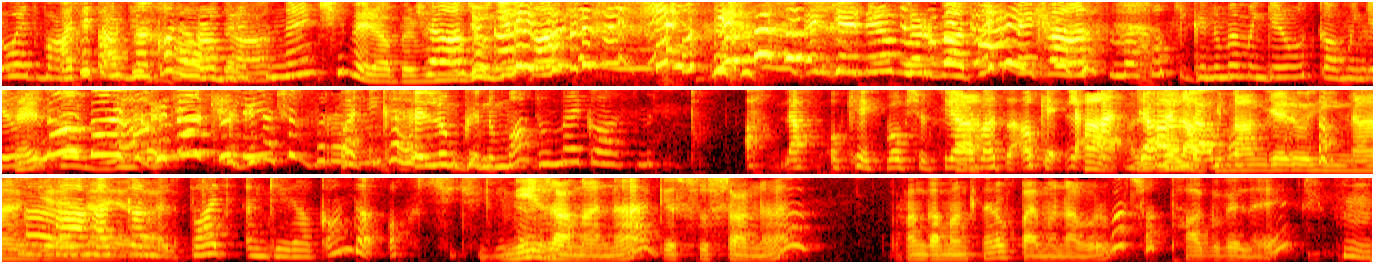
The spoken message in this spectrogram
ու այդ վախը այդ անձնական հարաբերություններին չի վերաբերվում։ Չէ, անձնական հարաբերություններին չի։ Ընկերներով լրված եք, մեկը ասում է խոսքի գնում եմ ընկերոս կամ Դե ընկերոս։ լավ, գնաս, ինչս վրա։ Բայց ինքը հելում գնում է, դու մեկը ասում ես Ահ, լավ, օքեյ, ոբշեմ, սիրալված, հա, օքեյ, հա, լավ, ջան, լավ, բանգերուհին անգեր։ Հա, հասկանում ես, բայց ընկերական դա, ախ, չի, չի։ Մի ժամանակ Սուսանը հանգամանքներով պայմանավորված շատ փակվել էր։ Հմ։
